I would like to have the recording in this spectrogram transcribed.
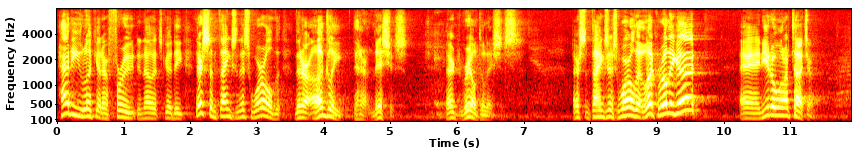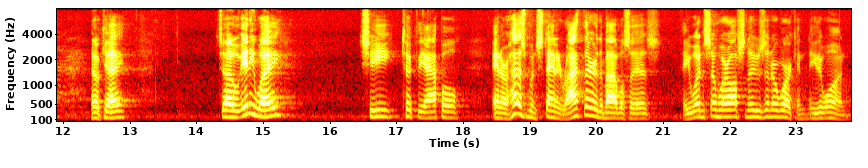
How do you look at a fruit and know it's good to eat? There's some things in this world that are ugly that are delicious. They're real delicious. There's some things in this world that look really good and you don't want to touch them. Okay? So, anyway, she took the apple and her husband standing right there, the Bible says. He wasn't somewhere off snoozing or working, either one.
